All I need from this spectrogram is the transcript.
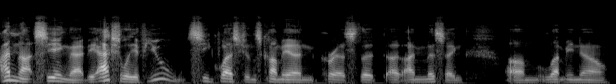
I'm not seeing that. Actually, if you see questions come in, Chris, that uh, I'm missing, um, let me know.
